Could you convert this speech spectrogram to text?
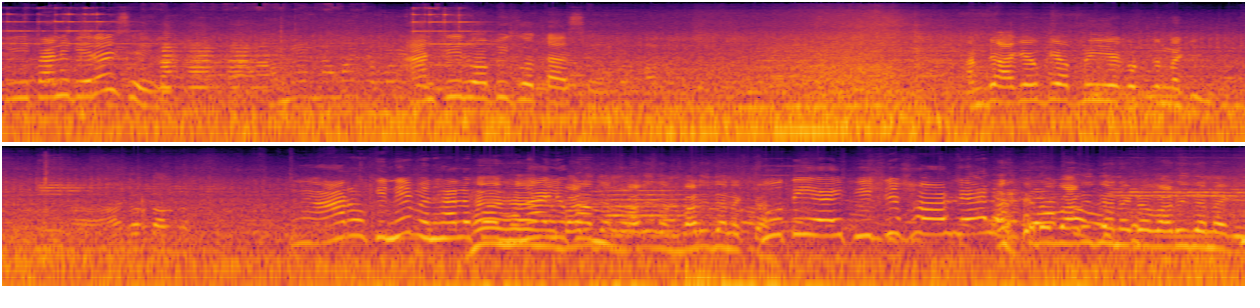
কি পানি বেরোইছে আন্টির অভিজ্ঞতা আছে। আন্টি আগেও কি আপনি ইয়ে করতেন নাকি? আরও কি নেবেন? হ্যালো হ্যাঁ কম হ্যাঁ বাড়ি দেন বাড়ি দেন বাড়ি দেন একটা। তুই এই পিঠে সর নেন এটা বাড়ি দেন একটা বাড়ি দেন আগে।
